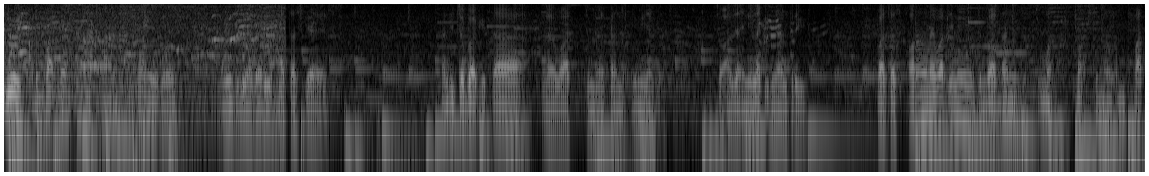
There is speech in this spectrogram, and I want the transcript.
Wih, tempatnya sangat enak sekali ya guys. Ini dilihat dari atas guys. Nanti coba kita lewat jembatan ini ya guys. Soalnya ini lagi ngantri. Batas orang lewat ini jembatan cuma maksimal empat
